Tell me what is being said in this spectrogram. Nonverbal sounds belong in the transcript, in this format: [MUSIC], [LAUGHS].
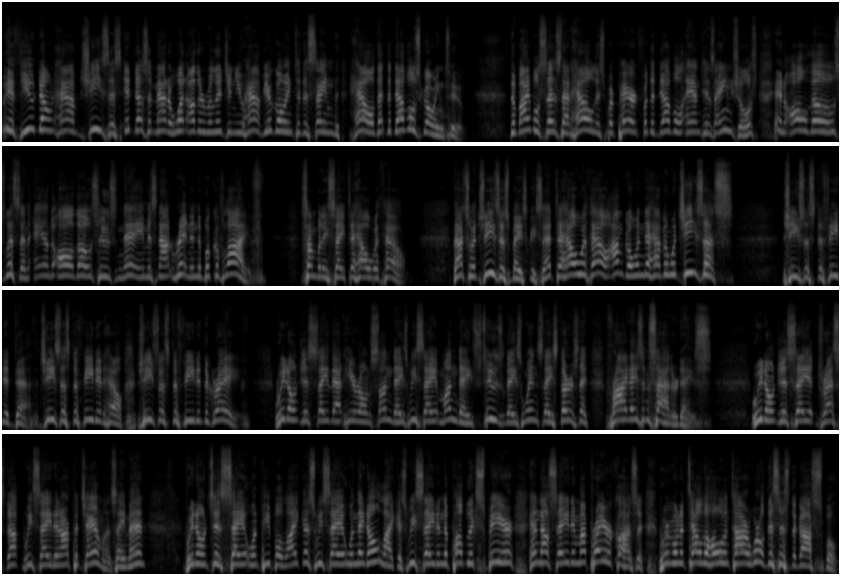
If you don't have Jesus, it doesn't matter what other religion you have, you're going to the same hell that the devil's going to. The Bible says that hell is prepared for the devil and his angels, and all those, listen, and all those whose name is not written in the book of life. Somebody say, To hell with hell. That's what Jesus basically said. To hell with hell. I'm going to heaven with Jesus. Jesus defeated death. Jesus defeated hell. Jesus defeated the grave. We don't just say that here on Sundays, we say it Mondays, Tuesdays, Wednesdays, Thursdays, Fridays, and Saturdays. We don't just say it dressed up, we say it in our pajamas. Amen. We don't just say it when people like us, we say it when they don't like us. We say it in the public sphere, and I'll say it in my prayer closet. We're going to tell the whole entire world this is the gospel.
